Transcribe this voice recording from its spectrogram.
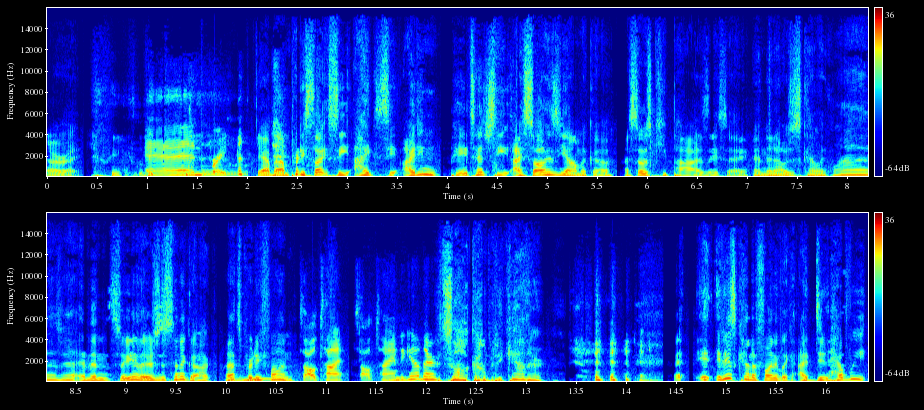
All right. And break. Yeah, but I'm pretty psyched. See, I see. I didn't pay attention. See, I saw his yarmulke. I saw his kippah, as they say, and then I was just kind of like, what? Is that? And then so yeah, there's a synagogue. That's pretty mm-hmm. fun. It's all tying. It's all tying together. It's all coming together. it, it is kind of funny. Like I did. Have we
